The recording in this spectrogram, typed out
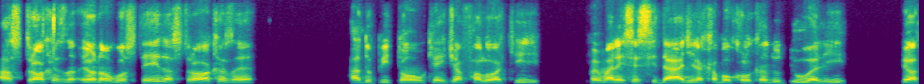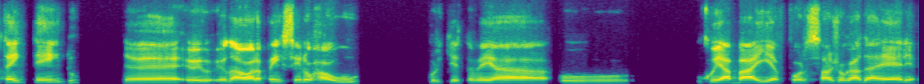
As trocas, eu não gostei das trocas, né? A do Piton, que a gente já falou aqui, foi uma necessidade, ele acabou colocando o Du ali. Eu até entendo. É, eu, eu, na hora pensei no Raul, porque também a, o, o Cuiabá ia forçar a jogada aérea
